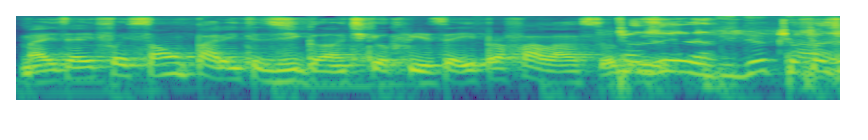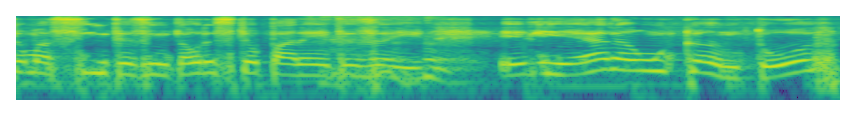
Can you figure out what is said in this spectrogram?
Mas aí foi só um parêntese gigante que eu fiz aí para falar sobre. Fazer, deixa eu fazer uma síntese então desse teu parêntese aí. ele era um cantor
